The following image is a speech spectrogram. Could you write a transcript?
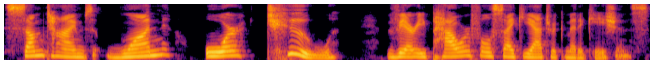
sometimes one or two very powerful psychiatric medications.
